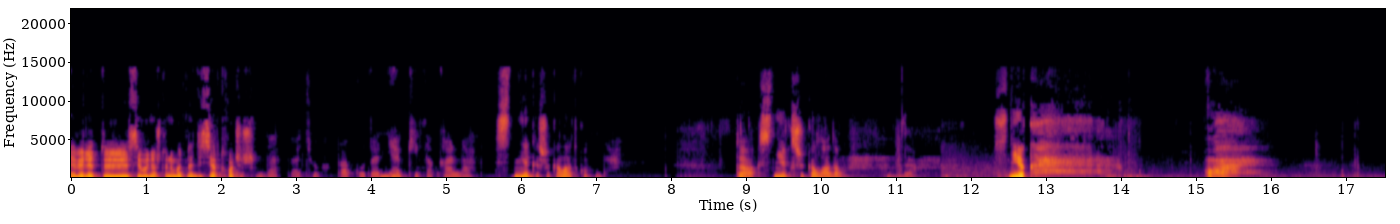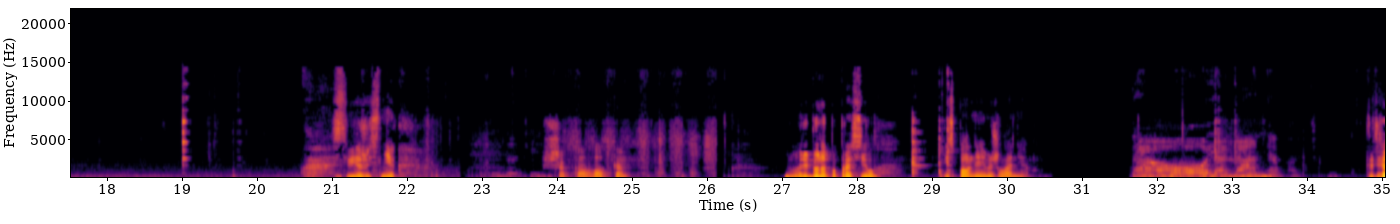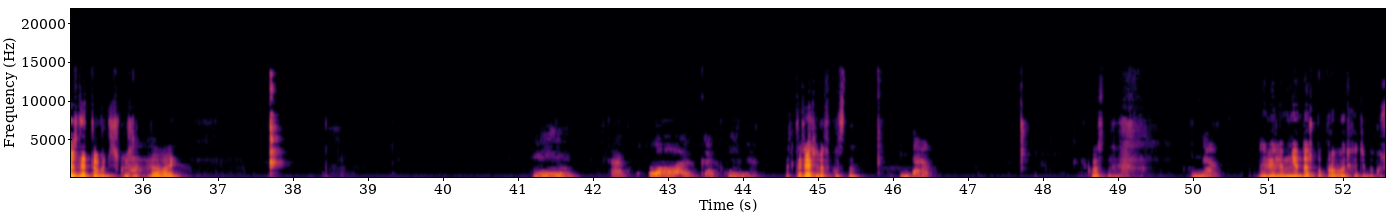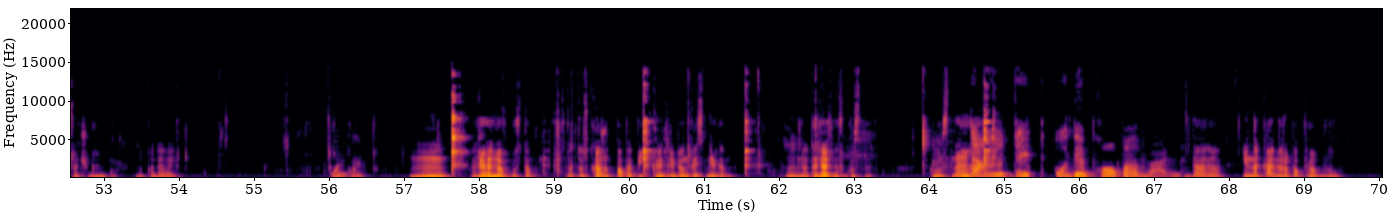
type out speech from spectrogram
Эвели, ты сегодня что-нибудь на десерт хочешь? Да, хочу покушать шоколад. Снег и шоколадку? Да. Так, снег с шоколадом. Да. Снег. Ой. Свежий снег. Шоколадка. Ну, ребенок попросил, исполняем желание. Ты реально это будешь кушать? Давай. Это реально вкусно? Да, Вкусно? да, Эвеля, мне дашь попробовать хотя бы кусочек? да. Ну-ка, давай. Вкусно? Ммм, реально вкусно. А то скажут, папа пичкает ребенка снегом. М, это реально вкусно. Вкусно. Да, но ты уже пробовал. Да, и на камеру попробовал.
